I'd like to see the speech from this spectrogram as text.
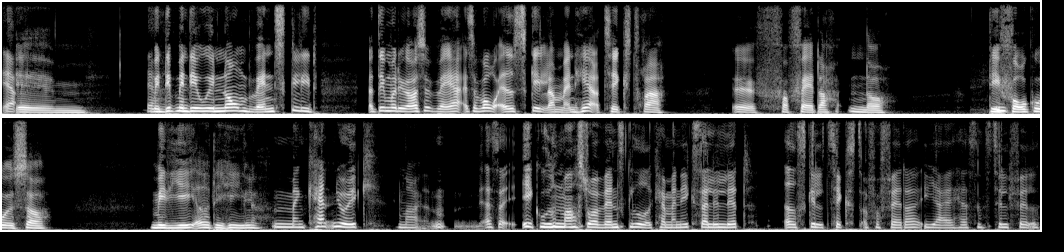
Ja. Øhm, Ja. Men, det, men det er jo enormt vanskeligt, og det må det jo også være. Altså, hvor adskiller man her tekst fra øh, forfatter, når det er Mm. foregået så medieret det hele? Man kan jo ikke, Nej. altså ikke uden meget store vanskeligheder, kan man ikke særlig let adskille tekst og forfatter i Aya Hassans tilfælde.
